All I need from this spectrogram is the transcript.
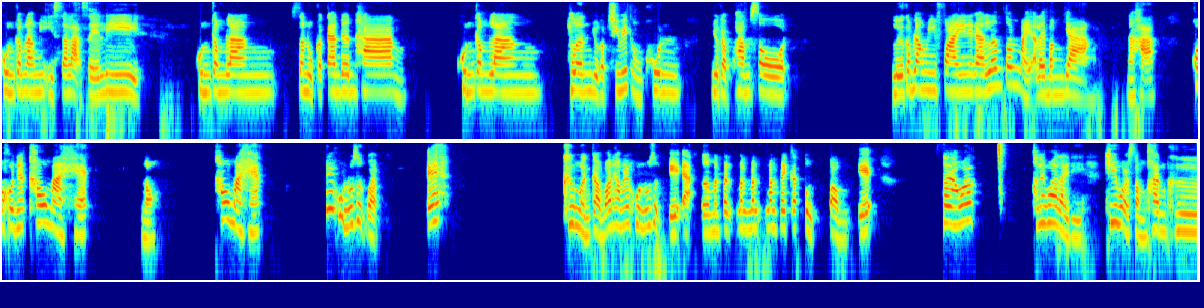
คุณกำลังมีอิสระเสรี คุณกำลังสนุกกับการเดินทาง คุณกำลังเพลินอยู่กับชีวิตของคุณ อยู่กับความโสด หรือกำลังมีไฟในการเริ่มต้นใหม่อะไรบางอย่างนะคะ คนคนนี้เข้ามาแฮกเนาะ เข้ามาแฮกให้คุณรู้สึกแบบ เอ๊ะ คือเหมือนกับว่าทำให้คุณรู้สึกเอ๊ะอะเออ มันเป็นมันมันมันไปกระตุกต่อมเอ๊ะ แสดงว่า เขาเรียกว่าอะไรดี คีย์เวิร์ดสำคัญคือ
